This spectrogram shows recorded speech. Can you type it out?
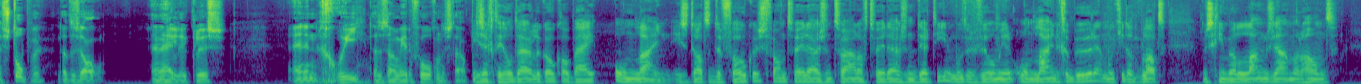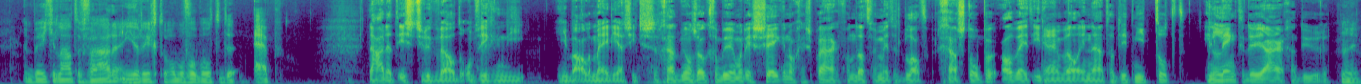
stoppen. Dat is al een hele klus. En een groei, dat is dan weer de volgende stap. Je zegt heel duidelijk ook al bij online. Is dat de focus van 2012, 2013? Moet er veel meer online gebeuren? En moet je dat blad misschien wel langzamerhand een beetje laten varen... en je richten op bijvoorbeeld de app? Nou, dat is natuurlijk wel de ontwikkeling die je bij alle media ziet. Dus dat gaat bij ons ook gebeuren. Maar er is zeker nog geen sprake van dat we met het blad gaan stoppen. Al weet iedereen wel inderdaad dat dit niet tot in lengte der jaren gaat duren. Nee.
